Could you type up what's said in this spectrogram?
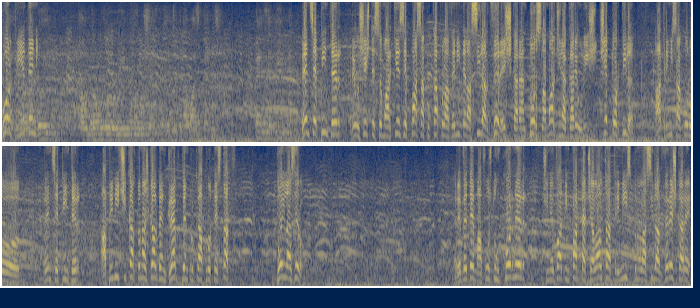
gol, prieteni. Bence Pinter reușește să marcheze pasa cu capul a venit de la Silard Vereș, care a întors la marginea careului și ce torpilă a trimis acolo Bence Pinter. A primit și cartonaș galben grab pentru că a protestat. 2 la 0. Revedem, a fost un corner, cineva din partea cealaltă a trimis până la Silard Vereș, care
